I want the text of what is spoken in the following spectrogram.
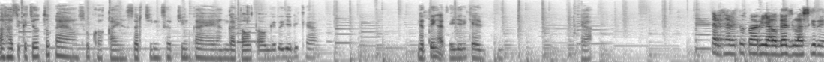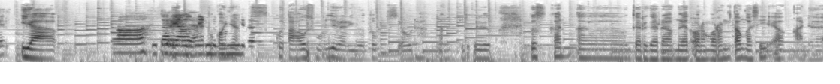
pas masih kecil tuh kayak suka kayak searching searching kayak yang nggak tahu-tahu gitu. Jadi kayak ngerti nggak sih? Jadi kayak cari-cari tutorial gak jelas gitu ya? Iya oh, tutorial iya, iya. pokoknya gitu. aku tahu semuanya dari YouTube terus ya udah kan gitu gitu. Terus kan eh, gara-gara ngeliat orang-orang tahu nggak sih yang ada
